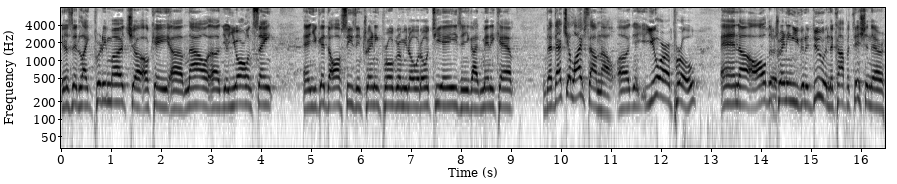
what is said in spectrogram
Is it like pretty much uh, okay? Uh, now uh, you're New Orleans Saint, and you get the off-season training program. You know with OTAs, and you got minicamp. That that's your lifestyle now. you are a pro and uh, all the training you're going to do in the competition there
